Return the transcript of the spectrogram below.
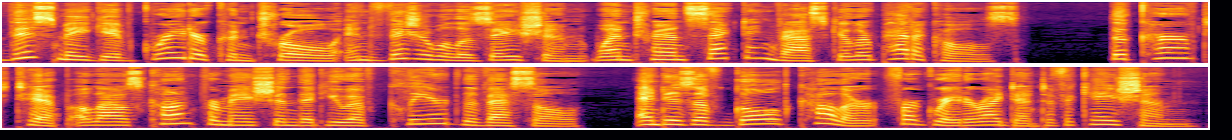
This may give greater control and visualization when transecting vascular pedicles. The curved tip allows confirmation that you have cleared the vessel and is of gold color for greater identification.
